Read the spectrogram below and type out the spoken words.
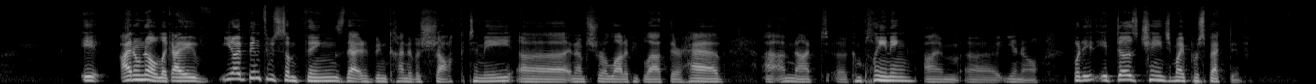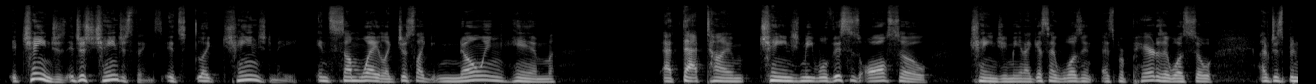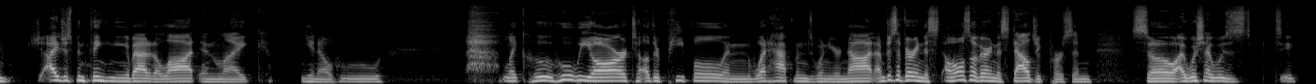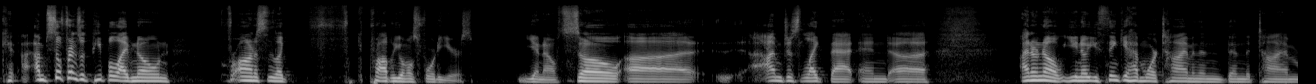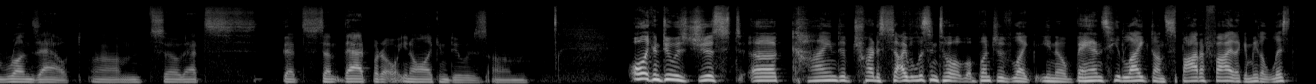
It I don't know like I've you know I've been through some things that have been kind of a shock to me uh and I'm sure a lot of people out there have. I- I'm not uh, complaining. I'm uh you know but it, it does change my perspective. It changes it just changes things. It's like changed me in some way like just like knowing him at that time changed me. Well, this is also changing me, and I guess I wasn't as prepared as I was. So I've just been I just been thinking about it a lot, and like you know who, like who who we are to other people, and what happens when you're not. I'm just a very I'm also a very nostalgic person, so I wish I was. Can, I'm still friends with people I've known for honestly like f- probably almost 40 years you know so uh i'm just like that and uh I don't know. You know, you think you have more time, and then then the time runs out. Um, so that's that's um, that. But you know, all I can do is um, all I can do is just uh, kind of try to. I've listened to a, a bunch of like you know bands he liked on Spotify. Like I made a list.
